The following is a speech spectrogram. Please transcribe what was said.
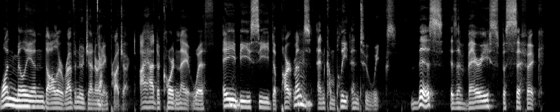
$1 million revenue generating yeah. project. I had to coordinate with ABC departments and complete in two weeks. This is a very specific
